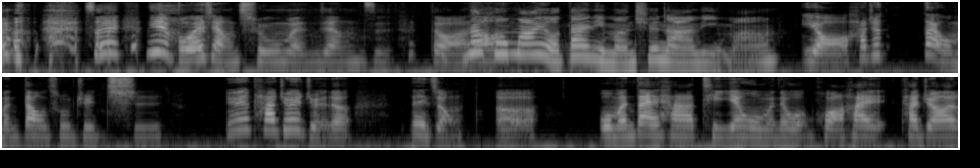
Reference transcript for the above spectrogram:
所以你也不会想出门这样子，对啊。那后后妈有带你们去哪里吗？有，他就带我们到处去吃，因为他就会觉得那种呃，我们带他体验我们的文化，他他就要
